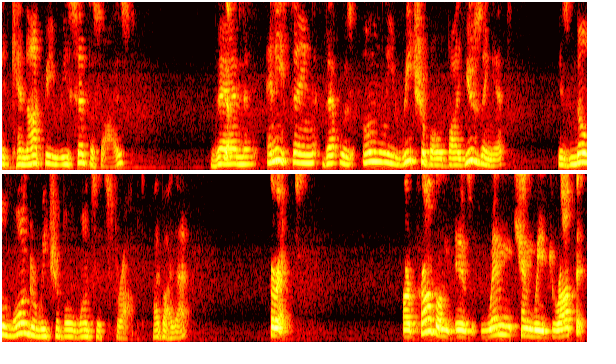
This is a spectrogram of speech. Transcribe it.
it cannot be resynthesized, then Yes. anything that was only reachable by using it is no longer reachable once it's dropped. I buy that. Correct. Our problem is when can we drop it?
